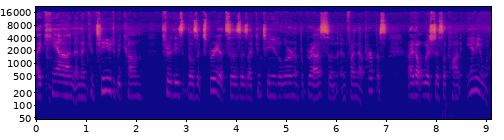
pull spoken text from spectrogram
I can, and then continue to become through these those experiences as I continue to learn and progress and, and find that purpose. I don't wish this upon anyone,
